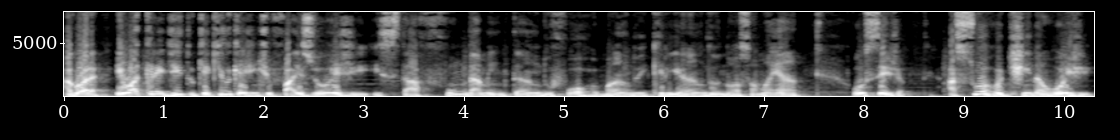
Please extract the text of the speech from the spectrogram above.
Agora, eu acredito que aquilo que a gente faz hoje está fundamentando, formando e criando o nosso amanhã. Ou seja, a sua rotina hoje,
